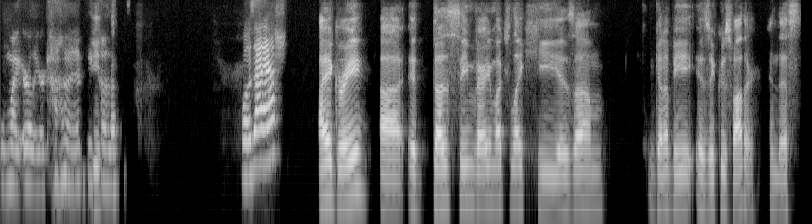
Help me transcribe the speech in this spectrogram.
my earlier comment because Yeah. What was that, Ash? I agree. Uh, it does seem very much like he is um gonna be Izuku's father in this,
